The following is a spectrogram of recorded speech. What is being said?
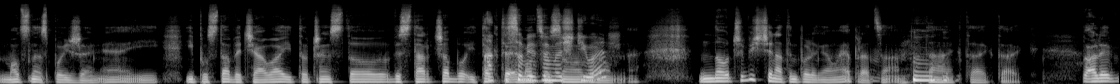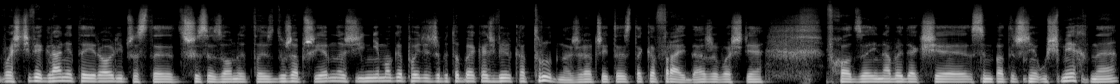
mocne spojrzenie i, i postawę ciała i to często wystarcza, bo i tak A ty te sobie emocje wymyśliłeś? No oczywiście na tym polega moja praca. Mhm. Tak, tak, tak. Ale właściwie granie tej roli przez te trzy sezony to jest duża przyjemność i nie mogę powiedzieć, żeby to była jakaś wielka trudność. Raczej to jest taka frajda, że właśnie wchodzę i nawet jak się sympatycznie uśmiechnę,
